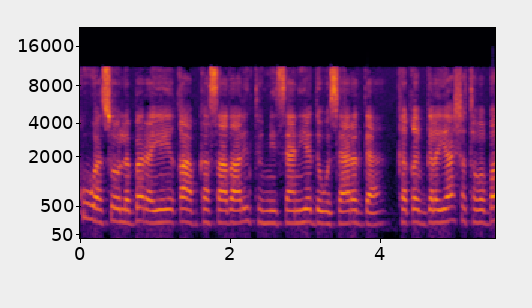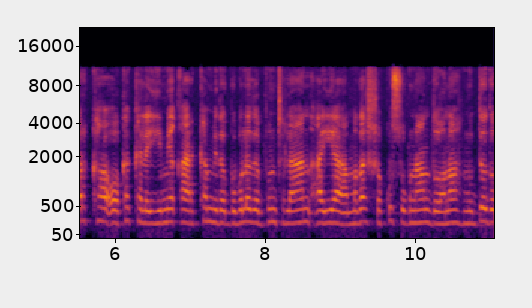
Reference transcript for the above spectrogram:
kuwaasoo la barayay qaabka saadaalinta miisaaniyadda wasaaradda ka qaybgalayaasha tababarka oo ka kala yimi qaar kamida gobollada puntland ayaa madasha ku sugnaan doona muddada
